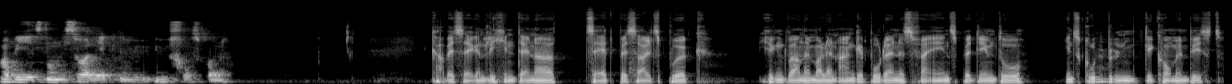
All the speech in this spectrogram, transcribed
habe ich jetzt noch nicht so erlebt im, im Fußball. Gab es eigentlich in deiner Zeit bei Salzburg irgendwann einmal ein Angebot eines Vereins, bei dem du ins Grübeln gekommen bist?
